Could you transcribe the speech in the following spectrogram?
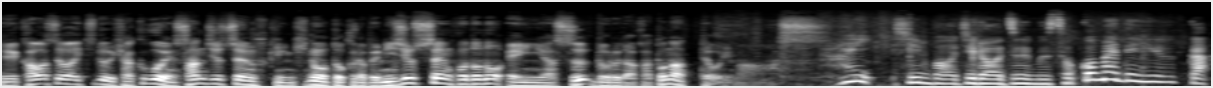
えー為替は1ドル105円30銭付近、昨日と比べ20銭ほどの円安ドル高となっております。はい、辛坊治郎ズームそこまで言うか。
